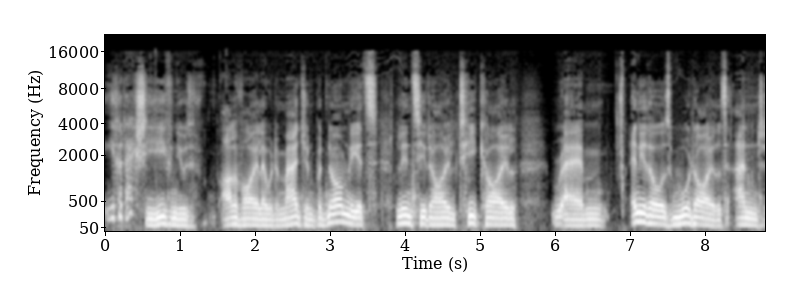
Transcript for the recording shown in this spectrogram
you could actually even use olive oil, I would imagine, but normally it's linseed oil, teak oil, um, any of those wood oils, and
